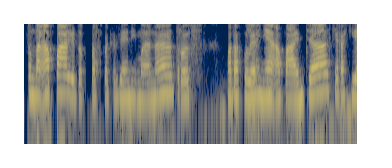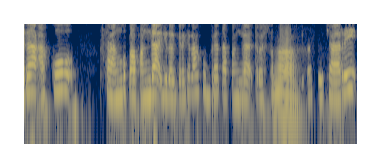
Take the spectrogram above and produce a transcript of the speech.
tentang apa gitu, prospek kerjanya di mana, terus mata kuliahnya apa aja, kira-kira aku sanggup apa enggak gitu, kira-kira aku berat apa enggak, terus Nah, aku cari,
